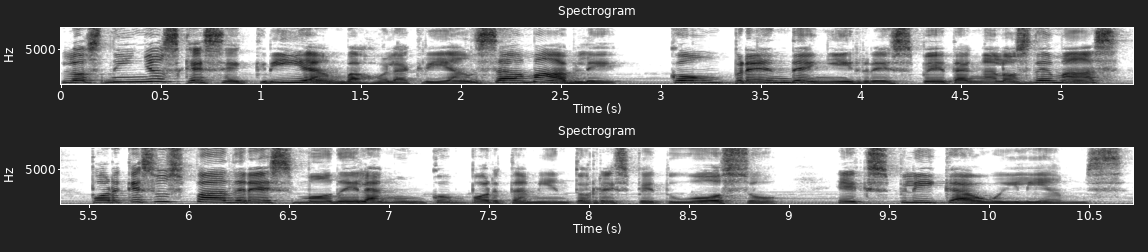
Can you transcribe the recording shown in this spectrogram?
Los niños que se crían bajo la crianza amable comprenden y respetan a los demás porque sus padres modelan un comportamiento respetuoso, explica Williams.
